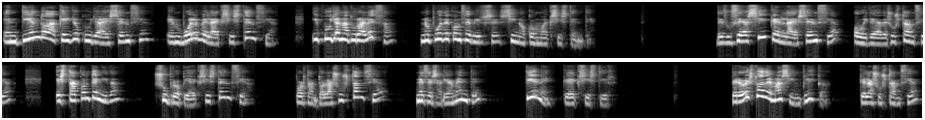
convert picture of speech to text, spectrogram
entiendo aquello cuya esencia envuelve la existencia y cuya naturaleza no puede concebirse sino como existente. Deduce así que en la esencia, o idea de sustancia, está contenida su propia existencia. Por tanto, la sustancia, necesariamente, tiene que existir. Pero esto además implica que la sustancia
